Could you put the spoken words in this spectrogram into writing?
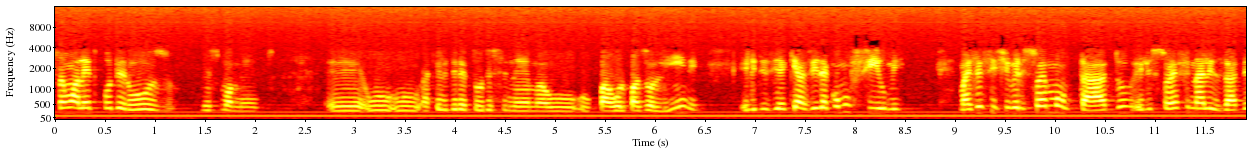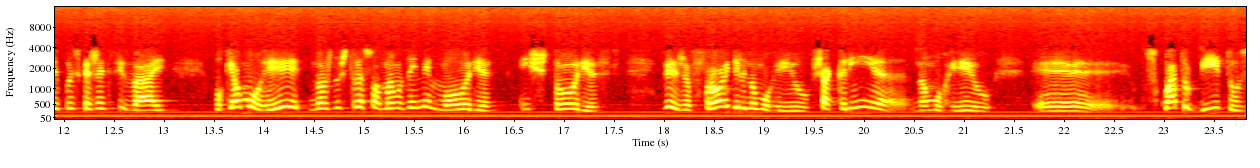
são um alento poderoso nesse momento. É, o, o, aquele diretor de cinema, o, o Paolo Pasolini, ele dizia que a vida é como um filme, mas esse filme ele só é montado, ele só é finalizado depois que a gente se vai, porque ao morrer, nós nos transformamos em memória, em histórias. Veja, Freud ele não morreu, Chacrinha não morreu, é, os quatro Beatles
